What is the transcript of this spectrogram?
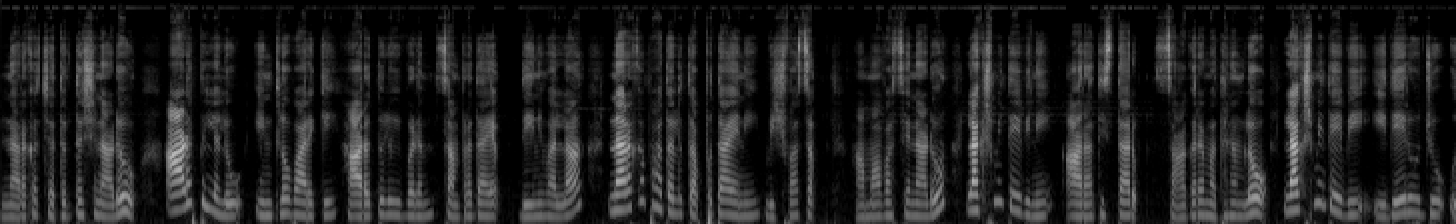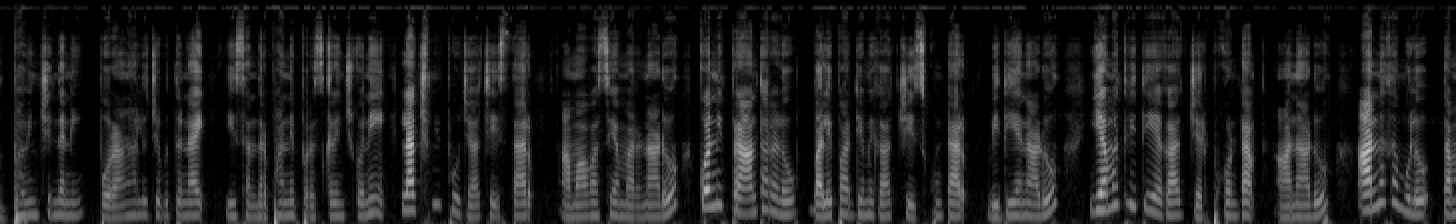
నరక చతుర్దశి నాడు ఆడపిల్లలు ఇంట్లో వారికి హారతులు ఇవ్వడం సంప్రదాయం. దీనివల్ల నరక బాధలు తప్పుతాయని విశ్వాసం. అమావాస్య నాడు లక్ష్మీదేవిని ఆరాధిస్తారు. సాగర మథనంలో లక్ష్మీదేవి ఇదే రోజు ఉద్భవించిందని పురాణాలు చెబుతున్నాయి. ఈ సందర్భాన్ని పురస్కరించుకొని లక్ష్మీ పూజ చేస్తారు. అమావాస్య మరునాడు కొన్ని ప్రాంతాలలో బలిపాడ్యమిగా చేసుకుంటారు. విధియనాడు యమద్వితీయగా జరుపుకుంటాం. ఆనాడు అన్నదమ్ములు తమ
